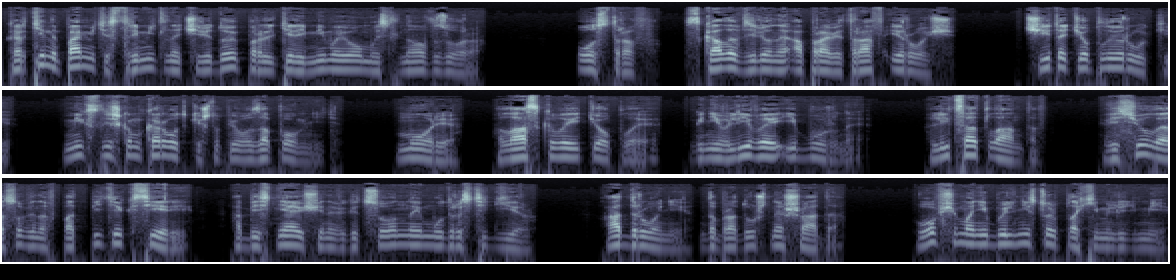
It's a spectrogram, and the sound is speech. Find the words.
Картины памяти стремительно чередой пролетели мимо его мысленного взора. Остров, скалы в зеленой оправе трав и рощ, чьи-то теплые руки, миг слишком короткий, чтобы его запомнить. Море, ласковое и теплое, гневливое и бурное. Лица атлантов, веселые, особенно в подпитии к серии, объясняющие навигационные мудрости Гир. Адрони, добродушная Шада. В общем, они были не столь плохими людьми,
